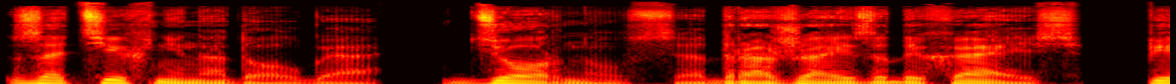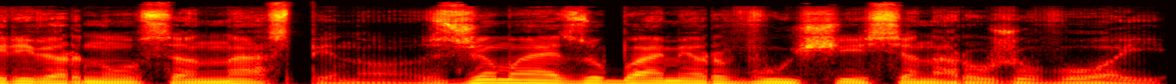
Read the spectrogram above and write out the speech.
затих ненадолго, дернулся, дрожа и задыхаясь, перевернулся на спину, сжимая зубами рвущийся наружу вой,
